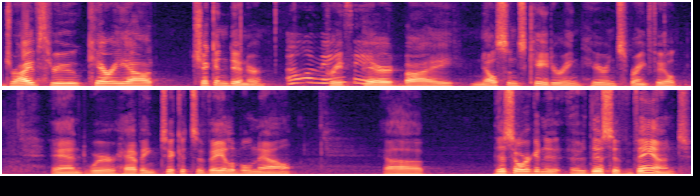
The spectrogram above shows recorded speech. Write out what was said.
drive-through, carry-out chicken dinner oh, prepared by Nelson's Catering here in Springfield, and we're having tickets available now. Uh, this, organi- uh, this event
